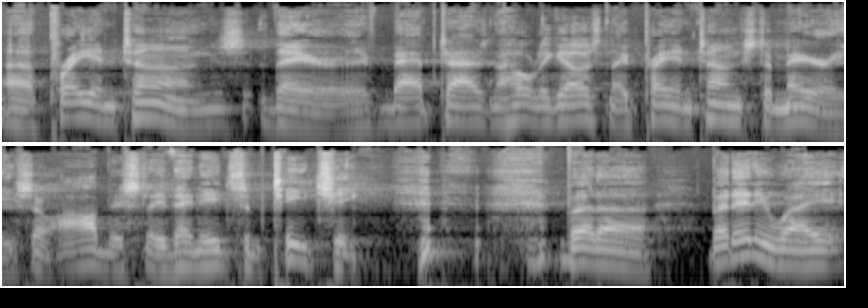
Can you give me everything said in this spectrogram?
uh, pray in tongues there. They're baptized in the Holy Ghost and they pray in tongues to Mary. So obviously they need some teaching. but, uh, but anyway,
